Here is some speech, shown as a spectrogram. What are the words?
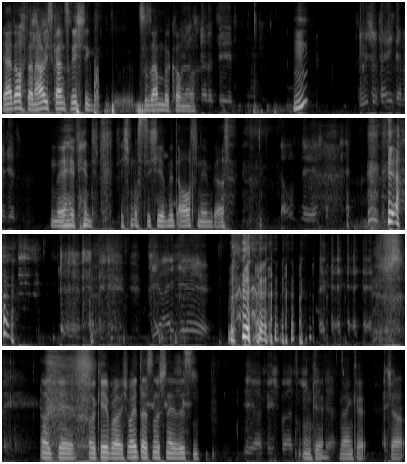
Ja, doch, dann habe ich es ganz richtig zusammenbekommen noch. Hm? Du bist schon fertig damit jetzt? Nee, ich muss dich hier mit aufnehmen gerade. Aufnehmen? ja. Biereiche! okay, okay, Bro, ich wollte das nur schnell wissen. Ja, viel Spaß. Okay, danke. Ciao.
